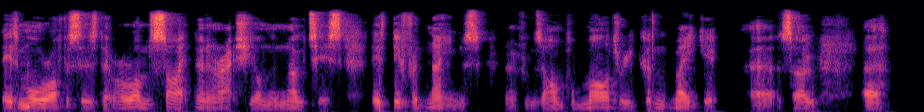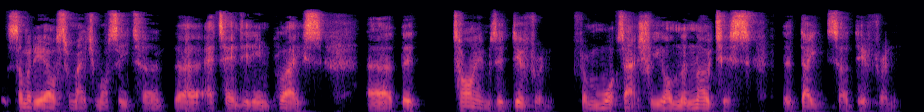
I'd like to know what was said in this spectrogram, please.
there's more officers that are on site than are actually on the notice. There's different names. You know, for example, Marjorie couldn't make it, uh, so uh, somebody else from HMRC turned, uh, attended in place. Uh, the times are different from what's actually on the notice. The dates are different.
